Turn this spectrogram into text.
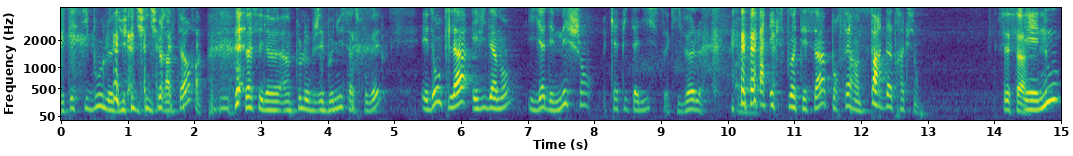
les testiboules du, du- du raptor. Ça, c'est un peu l'objet bonus à trouver. Et donc là, évidemment, il y a des méchants capitalistes qui veulent euh, exploiter ça pour faire un parc d'attractions. C'est ça. Et nous,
